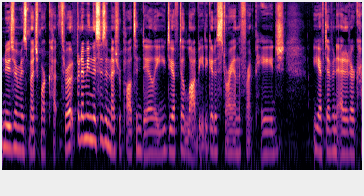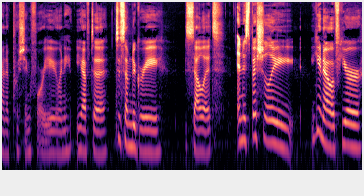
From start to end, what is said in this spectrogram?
newsroom is much more cutthroat. But I mean, this is a metropolitan daily. You do have to lobby to get a story on the front page. You have to have an editor kind of pushing for you, and you have to, to some degree, sell it. And especially, you know, if you're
